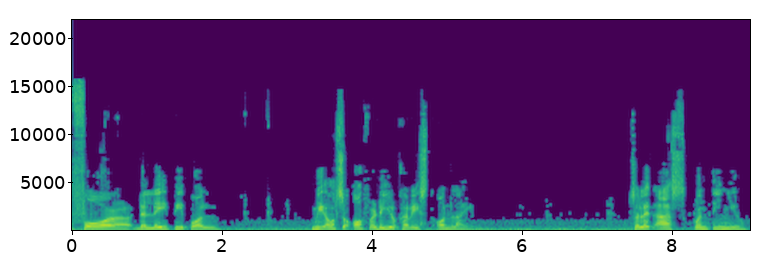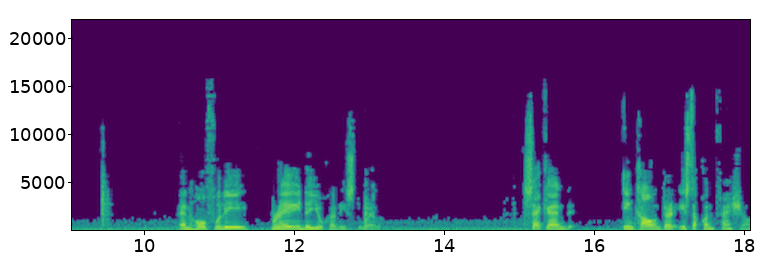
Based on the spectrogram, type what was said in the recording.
For the lay people, we also offer the Eucharist online. So let us continue and hopefully pray the Eucharist well. Second encounter is the confession.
